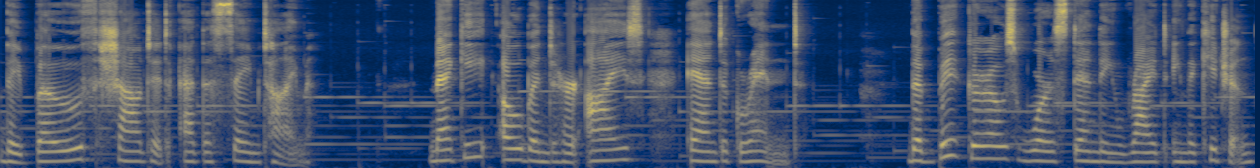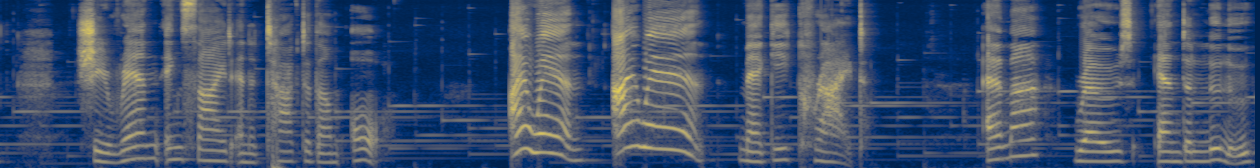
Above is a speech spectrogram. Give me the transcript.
They both shouted at the same time. Maggie opened her eyes and grinned. The big girls were standing right in the kitchen. She ran inside and attacked them all. I win! I win! Maggie cried. Emma, Rose, and Lulu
